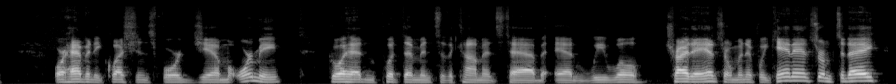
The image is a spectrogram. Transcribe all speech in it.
or have any questions for Jim or me go ahead and put them into the comments tab and we will try to answer them. And if we can't answer them today,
